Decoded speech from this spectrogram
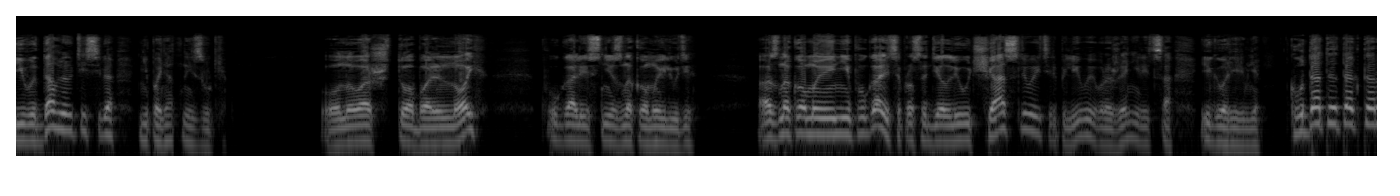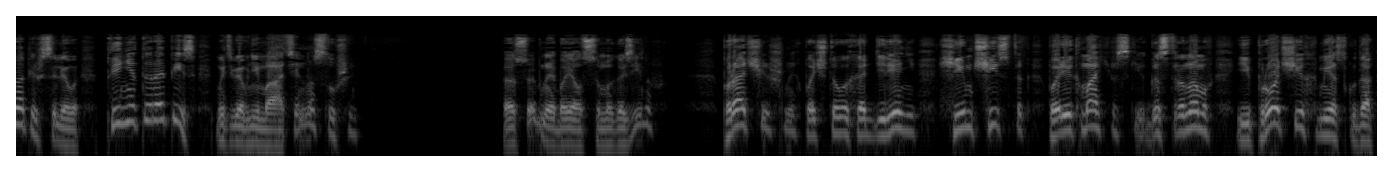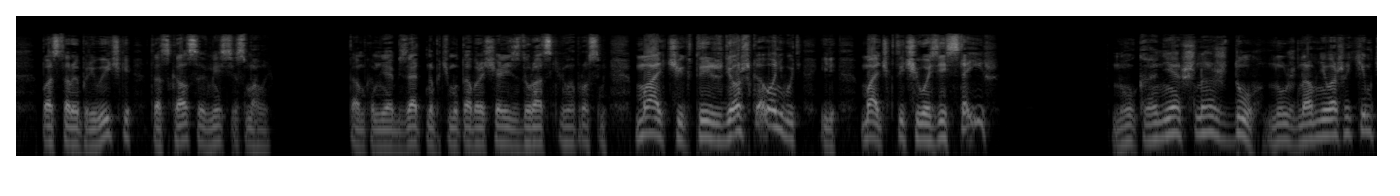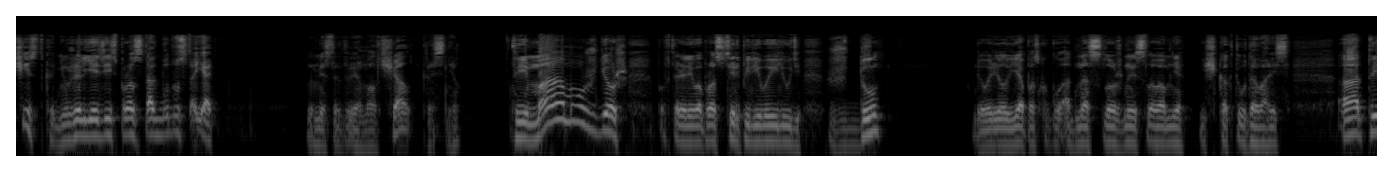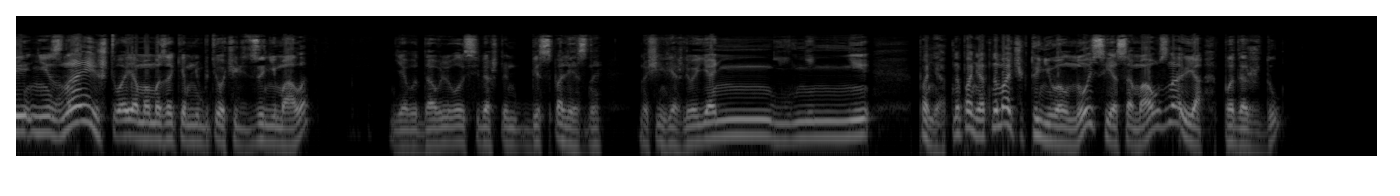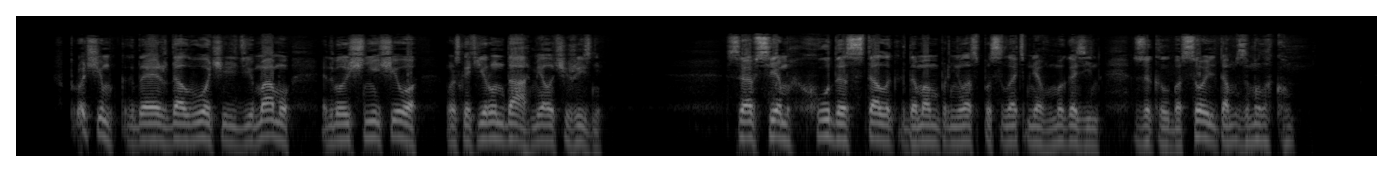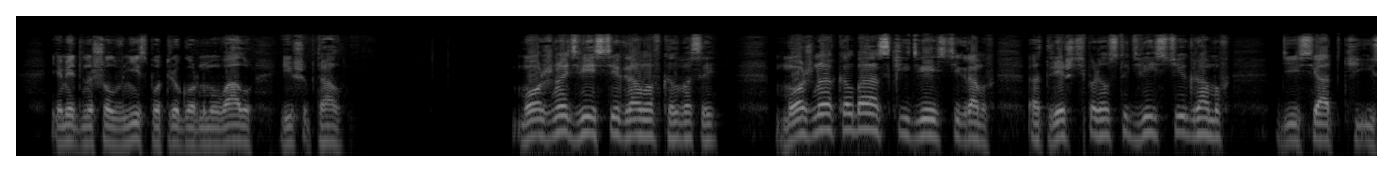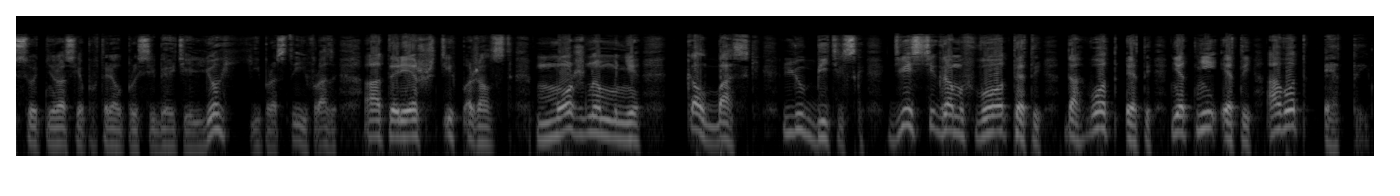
и выдавливать из себя непонятные звуки. — Он у вас что, больной? — пугались незнакомые люди. А знакомые не пугались, а просто делали участливые, терпеливые выражения лица и говорили мне, — Куда ты так торопишься, Лева? Ты не торопись, мы тебя внимательно слушаем. Особенно я боялся магазинов, прачечных, почтовых отделений, химчисток, парикмахерских, гастрономов и прочих мест, куда по старой привычке таскался вместе с мамой. Там ко мне обязательно почему-то обращались с дурацкими вопросами. «Мальчик, ты ждешь кого-нибудь?» Или «Мальчик, ты чего здесь стоишь?» «Ну, конечно, жду. Нужна мне ваша химчистка. Неужели я здесь просто так буду стоять?» Но вместо этого я молчал и краснел. «Ты маму ждешь?» — повторяли вопрос терпеливые люди. «Жду». — говорил я, поскольку односложные слова мне еще как-то удавались. — А ты не знаешь, твоя мама за кем-нибудь очередь занимала? Я выдавливал из себя что-нибудь бесполезное, но очень вежливо. Я не... не, не... Понятно, понятно, мальчик, ты не волнуйся, я сама узнаю, я подожду. Впрочем, когда я ждал в очереди маму, это было еще ничего, можно сказать, ерунда, мелочи жизни. Совсем худо стало, когда мама принялась посылать меня в магазин за колбасой или там за молоком. Я медленно шел вниз по трехгорному валу и шептал. — Можно двести граммов колбасы. Можно колбаски двести граммов. Отрежьте, пожалуйста, двести граммов. Десятки и сотни раз я повторял про себя эти легкие простые фразы. Отрежьте, пожалуйста. Можно мне колбаски, любительской, двести граммов вот этой, да, вот этой, нет, не этой, а вот этой.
